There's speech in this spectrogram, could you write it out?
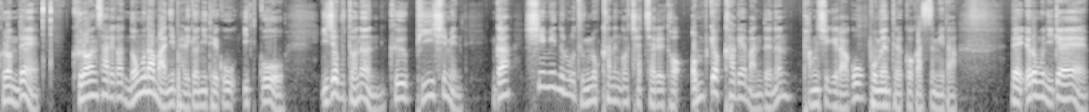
그런데 그런 사례가 너무나 많이 발견이 되고 있고 이제부터는 그 비시민 그러니까 시민으로 등록하는 것 자체를 더 엄격하게 만드는 방식이라고 보면 될 것 같습니다. 네, 여러분 이게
